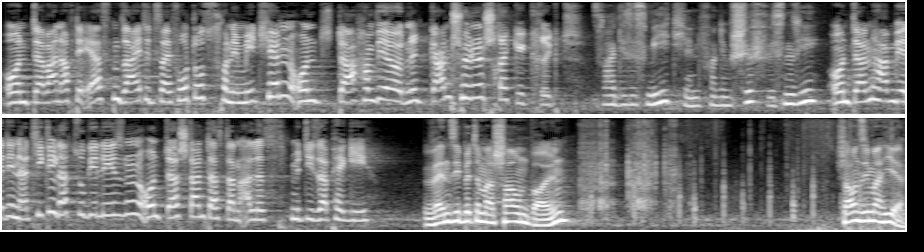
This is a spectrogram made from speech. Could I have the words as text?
Und da waren auf der ersten Seite zwei Fotos von dem Mädchen und da haben wir einen ganz schönen Schreck gekriegt. Es war dieses Mädchen von dem Schiff, wissen Sie? Und dann haben wir den Artikel dazu gelesen und da stand das dann alles mit dieser Peggy. Wenn Sie bitte mal schauen wollen. Schauen Sie mal hier.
